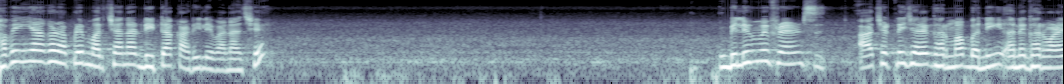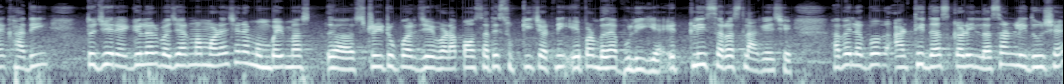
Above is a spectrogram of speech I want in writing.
હવે અહીંયા આગળ આપણે મરચાંના ડીટા કાઢી લેવાના છે. બિલીવ મી ફ્રેન્ડ્સ આ ચટણી જ્યારે ઘરમાં બની અને ઘરવાળાએ ખાધી, તો જે રેગ્યુલર બજારમાં મળે છે ને મુંબઈમાં સ્ટ્રીટ ઉપર જે વડાપાઉં સાથે સૂકી ચટણી, એ પણ બધા ભૂલી ગયા. એટલી સરસ લાગે છે. હવે લગભગ આઠથી દસ કડી લસણ લીધું છે.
